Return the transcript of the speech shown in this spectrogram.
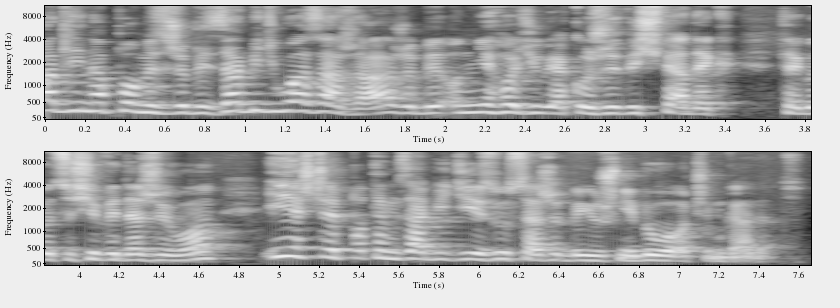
wpadli na pomysł, żeby zabić Łazarza, żeby on nie chodził jako żywy świadek tego, co się wydarzyło, i jeszcze potem zabić Jezusa, żeby już nie było o czym gadać.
